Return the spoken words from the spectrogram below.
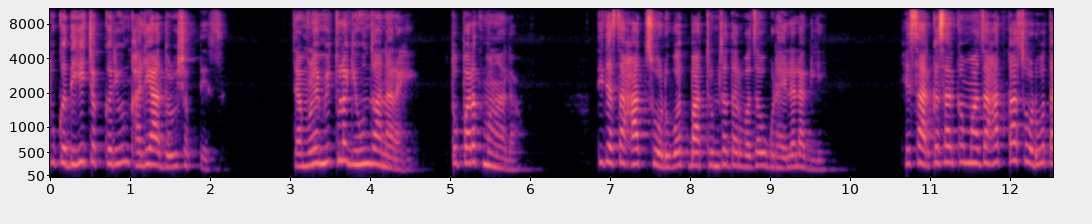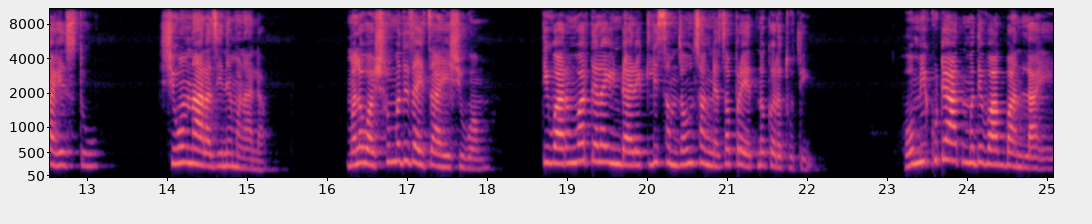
तू कधीही चक्कर येऊन खाली आदळू शकतेस. त्यामुळे मी तुला घेऊन जाणार आहे. तो परत म्हणाला. ती त्याचा हात सोडवत बाथरूमचा दरवाजा उघडायला लागली. हे सारखं सारखं माझा हात का सोडवत आहेस तू? शिवम नाराजीने म्हणाला. मला वॉशरूममध्ये जायचं आहे शिवम. ती वारंवार त्याला इनडायरेक्टली समजावून सांगण्याचा प्रयत्न करत होती. हो मी कुठे आतमध्ये वाघ बांधला आहे?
